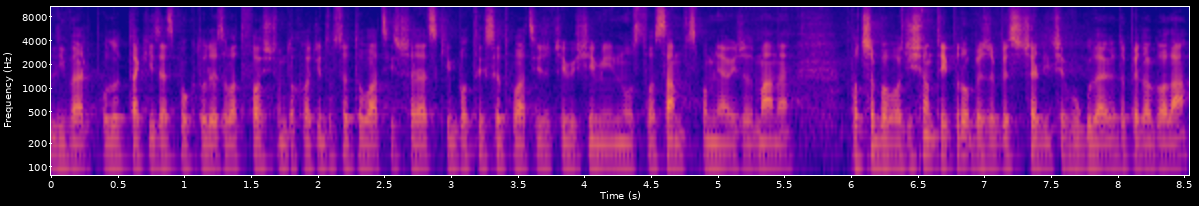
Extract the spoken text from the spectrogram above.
Liverpool, taki zespół, który z łatwością dochodzi do sytuacji strzeleckich, bo tych sytuacji rzeczywiście mieli mnóstwo. Sam wspomniałeś, że Mane potrzebował dziesiątej próby, żeby strzelić w ogóle dopiero gola,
